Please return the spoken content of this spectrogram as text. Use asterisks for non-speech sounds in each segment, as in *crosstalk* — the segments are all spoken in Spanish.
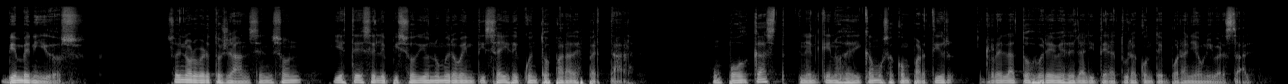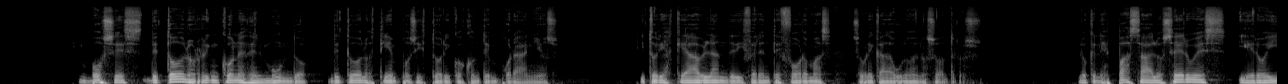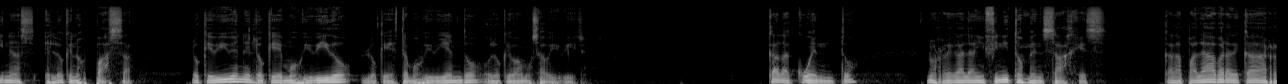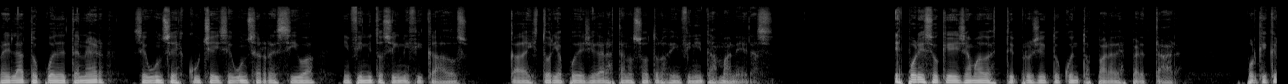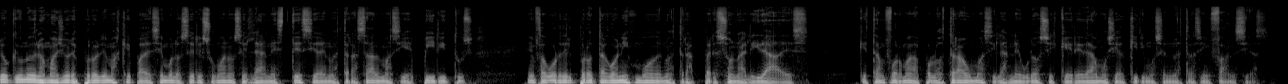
Bienvenidos. Soy Norberto Jansenson y este es el episodio número 26 de Cuentos para despertar, un podcast en el que nos dedicamos a compartir relatos breves de la literatura contemporánea universal. Voces de todos los rincones del mundo, de todos los tiempos históricos contemporáneos. Historias que hablan de diferentes formas sobre cada uno de nosotros. Lo que les pasa a los héroes y heroínas es lo que nos pasa lo que viven es lo que hemos vivido, lo que estamos viviendo o lo que vamos a vivir. Cada cuento nos regala infinitos mensajes. Cada palabra de cada relato puede tener, según se escuche y según se reciba, infinitos significados. Cada historia puede llegar hasta nosotros de infinitas maneras. Es por eso que he llamado a este proyecto Cuentos para despertar, porque creo que uno de los mayores problemas que padecemos los seres humanos es la anestesia de nuestras almas y espíritus en favor del protagonismo de nuestras personalidades, que están formadas por los traumas y las neurosis que heredamos y adquirimos en nuestras infancias.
